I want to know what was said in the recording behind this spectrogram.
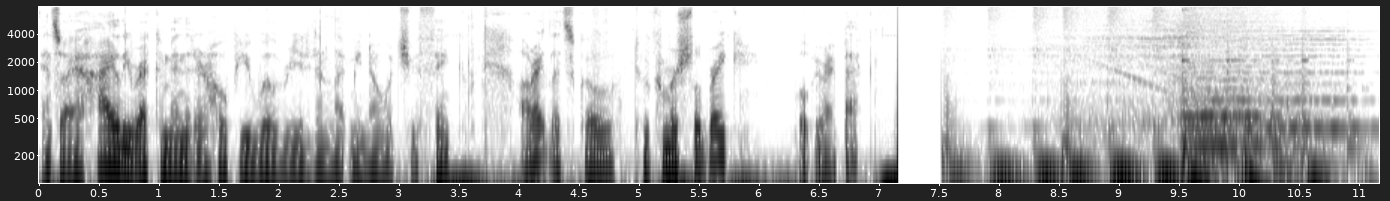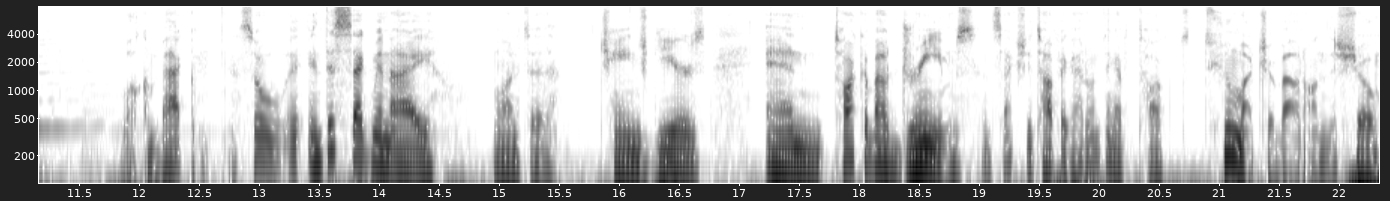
And so I highly recommend it and hope you will read it and let me know what you think. All right, let's go to a commercial break. We'll be right back. Welcome back. So, in this segment, I wanted to change gears and talk about dreams. It's actually a topic I don't think I've talked too much about on this show.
